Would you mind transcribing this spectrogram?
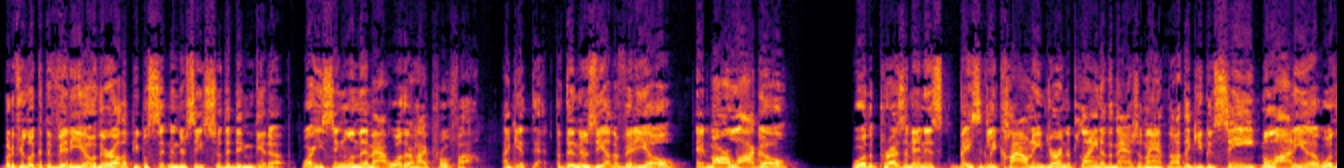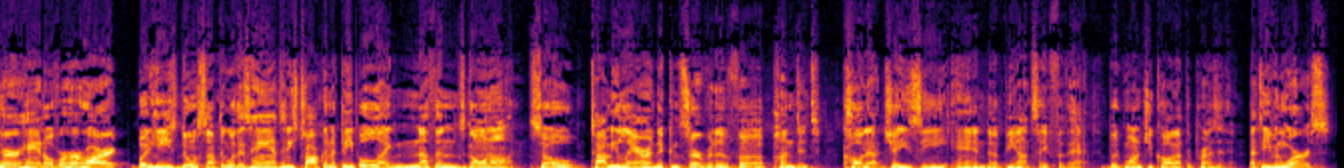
But if you look at the video, there are other people sitting in their seats too that didn't get up. Why are you singling them out? Well, they're high profile. I get that. But then there's the other video at Mar-a-Lago where the president is basically clowning during the playing of the national anthem. I think you can see Melania with her hand over her heart, but he's doing something with his hands and he's talking to people like nothing's going on. So Tomi Lahren, the conservative uh, pundit, called out Jay Z and uh, Beyonce for that. But why don't you call out the president? That's even worse.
